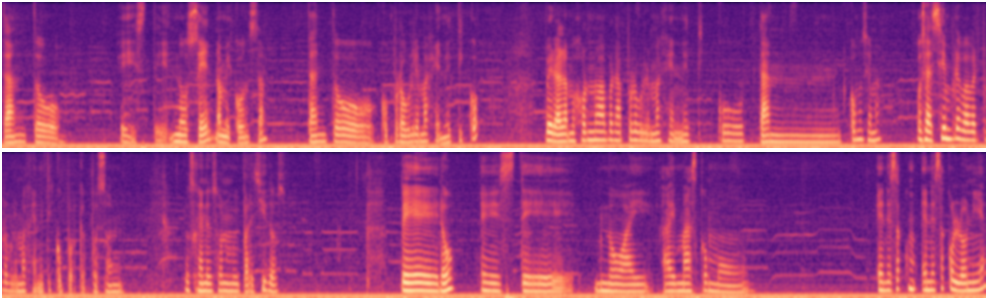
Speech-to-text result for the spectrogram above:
tanto, este, no sé, no me consta, tanto problema genético pero a lo mejor no habrá problema genético tan ¿cómo se llama? O sea, siempre va a haber problema genético porque pues son los genes son muy parecidos. Pero este no hay hay más como en esa en esa colonia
